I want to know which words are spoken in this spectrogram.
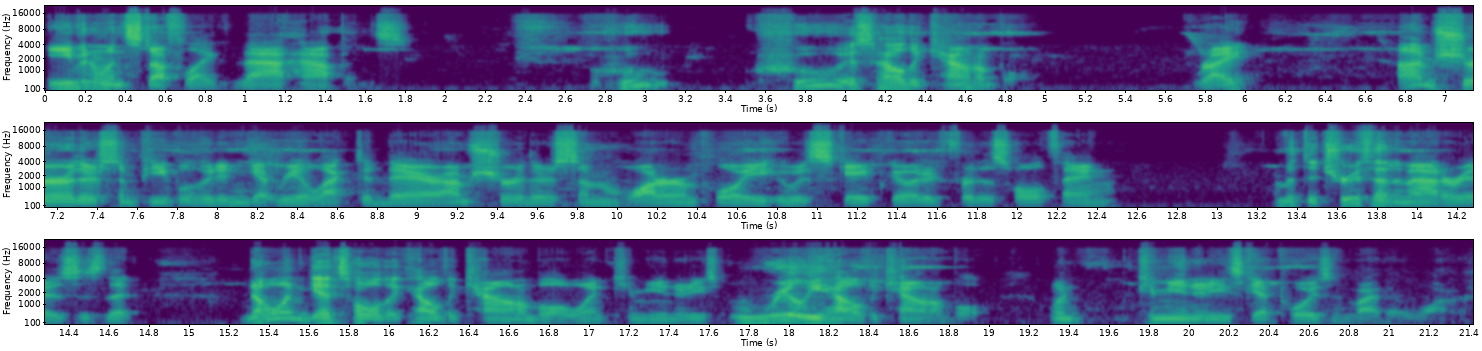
Even when stuff like that happens, who who is held accountable, right? I'm sure there's some people who didn't get reelected there. I'm sure there's some water employee who was scapegoated for this whole thing. But the truth of the matter is, is that no one gets hold, held accountable when communities really held accountable when communities get poisoned by their water.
